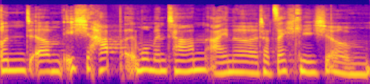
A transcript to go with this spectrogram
Und ähm, ich habe momentan eine tatsächlich ähm,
